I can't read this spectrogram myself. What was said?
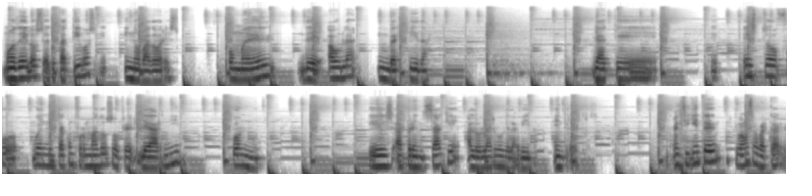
modelos educativos innovadores, como el de aula invertida, ya que esto fue, bueno, está conformado sobre learning con que es aprendizaje a lo largo de la vida, entre otros. El siguiente que vamos a abarcar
